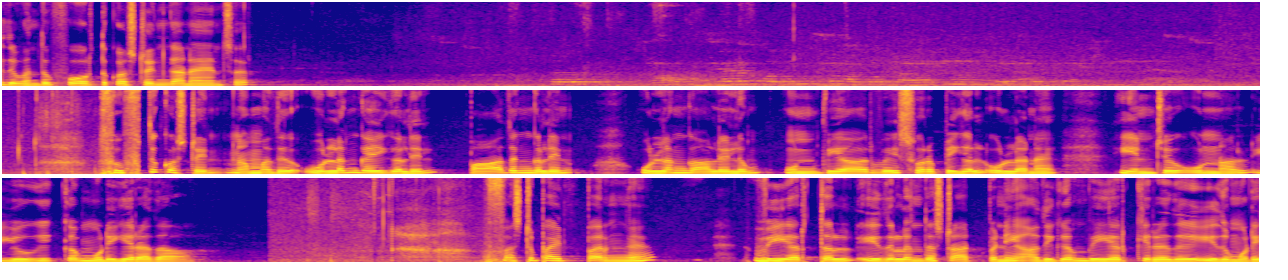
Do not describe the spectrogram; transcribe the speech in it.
இது வந்து ஃபோர்த்து கொஸ்டின்கான ஆன்சர் ஃபிஃப்த்து கொஸ்டின் நமது உள்ளங்கைகளில் பாதங்களின் உள்ளங்காலிலும் உன் வியார்வை சுரப்பிகள் உள்ளன. என்று உன்னால் யூகிக்க முடிகிறதா? ஃபஸ்ட்டு பாயிண்ட் பாருங்கள் வியர்த்தல் இதுலேருந்து ஸ்டார்ட் பண்ணி அதிகம் வியர்க்கிறது. இது முடி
